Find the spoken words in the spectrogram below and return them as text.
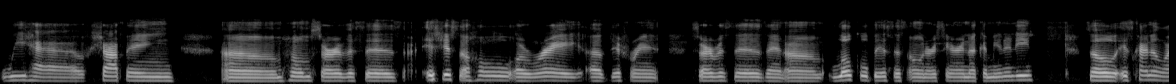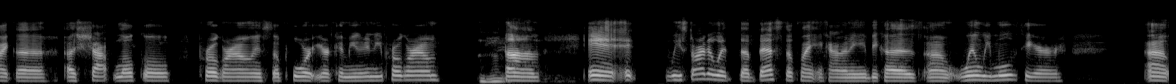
we have shopping um, home services. It's just a whole array of different services and um, local business owners here in the community. So it's kind of like a, a shop local program and support your community program. Mm-hmm. Um, and it, we started with the best of Clayton County because uh, when we moved here, uh,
